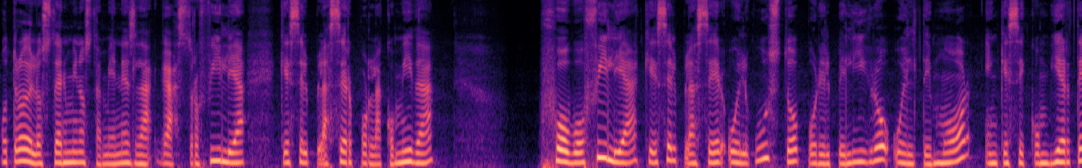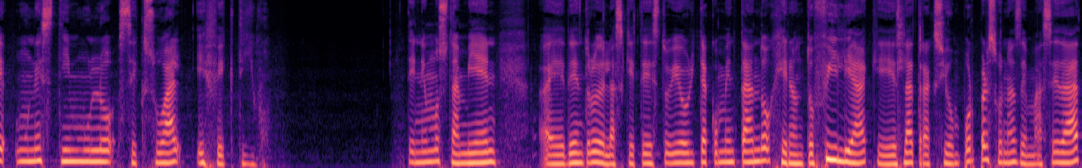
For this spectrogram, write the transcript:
otro de los términos también es la gastrofilia, que es el placer por la comida. Fobofilia, que es el placer o el gusto por el peligro o el temor en que se convierte un estímulo sexual efectivo. Tenemos también eh, dentro de las que te estoy ahorita comentando, gerontofilia, que es la atracción por personas de más edad,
